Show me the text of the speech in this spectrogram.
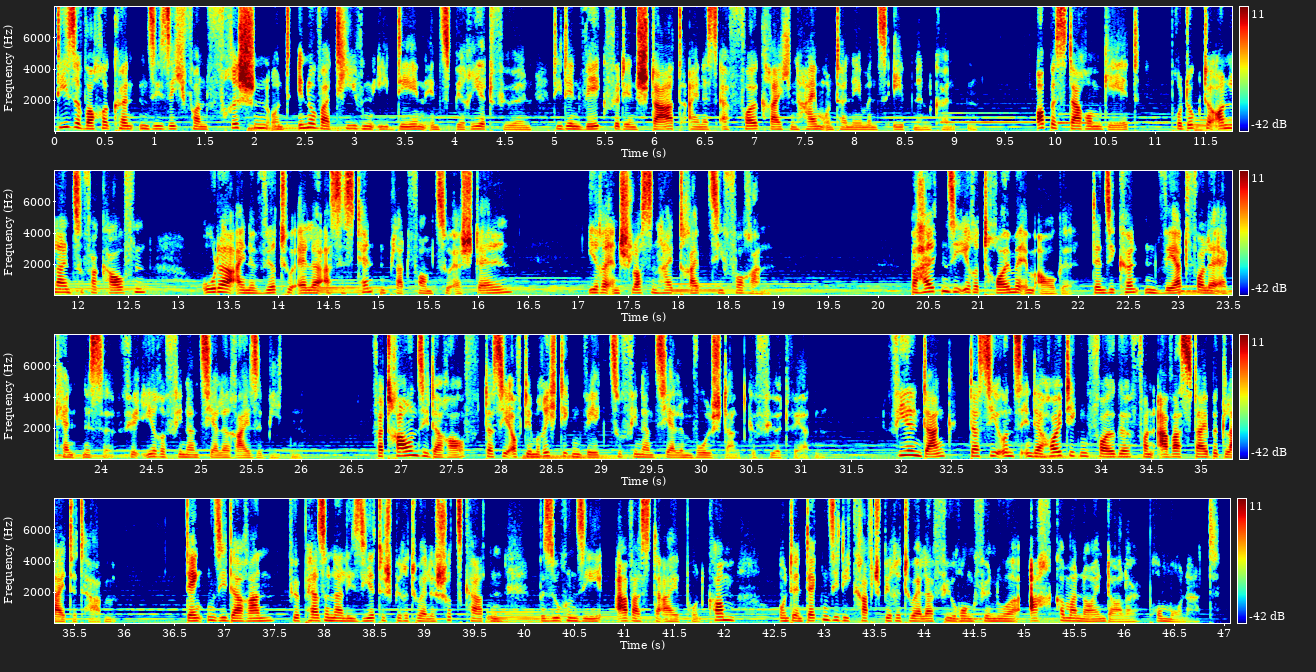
Diese Woche könnten Sie sich von frischen und innovativen Ideen inspiriert fühlen, die den Weg für den Start eines erfolgreichen Heimunternehmens ebnen könnten. Ob es darum geht, Produkte online zu verkaufen oder eine virtuelle Assistentenplattform zu erstellen, Ihre Entschlossenheit treibt Sie voran. Behalten Sie Ihre Träume im Auge, denn sie könnten wertvolle Erkenntnisse für Ihre finanzielle Reise bieten. Vertrauen Sie darauf, dass Sie auf dem richtigen Weg zu finanziellem Wohlstand geführt werden. Vielen Dank, dass Sie uns in der heutigen Folge von Avastai begleitet haben. Denken Sie daran, für personalisierte spirituelle Schutzkarten besuchen Sie avastai.com und entdecken Sie die Kraft spiritueller Führung für nur 8,9 Dollar pro Monat.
